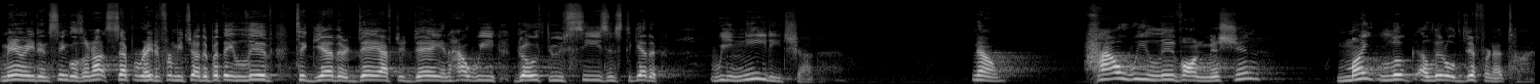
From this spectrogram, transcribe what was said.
married and singles are not separated from each other, but they live together day after day, and how we go through seasons together. We need each other. Now, how we live on mission might look a little different at times.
